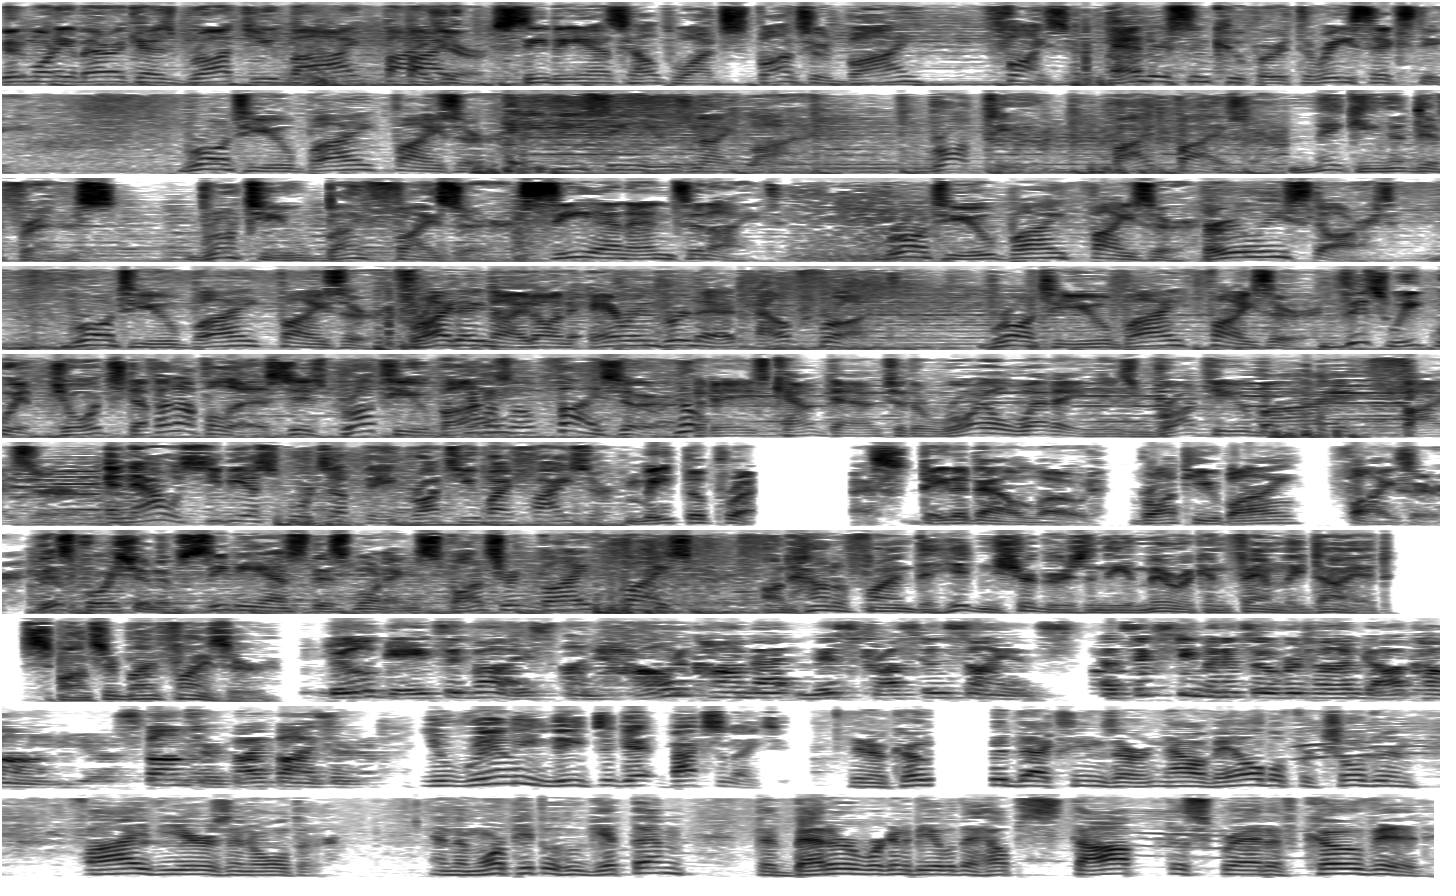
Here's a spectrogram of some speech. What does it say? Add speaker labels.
Speaker 1: Good Morning America is brought to you by Pfizer.
Speaker 2: CBS Health Watch sponsored by Pfizer.
Speaker 1: Anderson Cooper 360. Brought to you by Pfizer.
Speaker 2: ABC News Nightline. Brought to you by Pfizer.
Speaker 3: Making a difference. Brought to you by Pfizer.
Speaker 1: CNN Tonight. Brought to you by Pfizer. Early Start. Brought to you by Pfizer. Friday night on Erin Burnett Out Front. Brought to you by Pfizer.
Speaker 2: This week with George Stephanopoulos is brought to you by Pfizer.
Speaker 4: Today's countdown to the royal wedding is brought to you by Pfizer.
Speaker 5: And now a CBS Sports Update brought to you by Pfizer.
Speaker 6: Meet the Press. Data download. Brought to you by Pfizer.
Speaker 7: This portion of CBS This Morning sponsored by Pfizer.
Speaker 8: On how to find the hidden sugars in the American family diet. Sponsored by Pfizer.
Speaker 9: Bill Gates' advice on how to combat mistrust in science at 60minutesovertime.com. Sponsored by Pfizer.
Speaker 10: You really need to get vaccinated.
Speaker 11: You know, COVID vaccines are now available for children five years and older. And the more people who get them, the better we're going to be able to help stop the spread of COVID.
